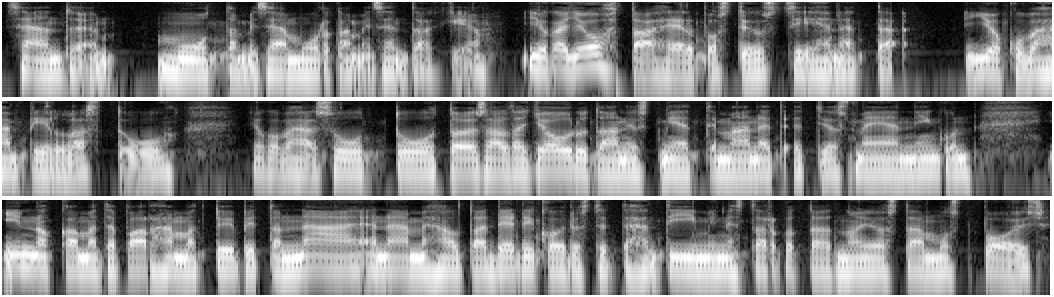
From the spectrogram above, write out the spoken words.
sääntöjen muuttamisen ja murtamisen takia, joka johtaa helposti just siihen, että joku vähän pillastuu, joku vähän suuttuu. Toisaalta joudutaan just miettimään, että, että jos meidän niin kuin innokkaammat ja parhaimmat tyypit on nämä ja nämä me halutaan dedikoidusti tähän tiimiin, niin se tarkoittaa, että ne on jostain musta pois.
